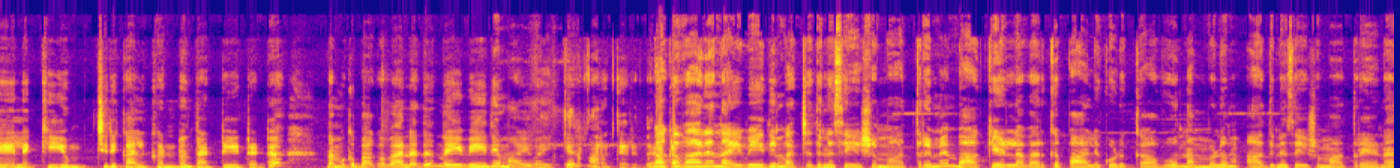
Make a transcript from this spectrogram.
ഏലക്കയും ഇച്ചിരി കൽക്കണ്ടും തട്ടിയിട്ടിട്ട് നമുക്ക് ഭഗവാൻ അത് നൈവേദ്യമായി വയ്ക്കാൻ മറക്കരുത്. ഭഗവാനെ നൈവേദ്യം വച്ചതിന് ശേഷം മാത്രമേ ബാക്കിയുള്ളവർക്ക് പാൽ കൊടുക്കാവൂ. നമ്മളും അതിന് ശേഷം മാത്രമാണ്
